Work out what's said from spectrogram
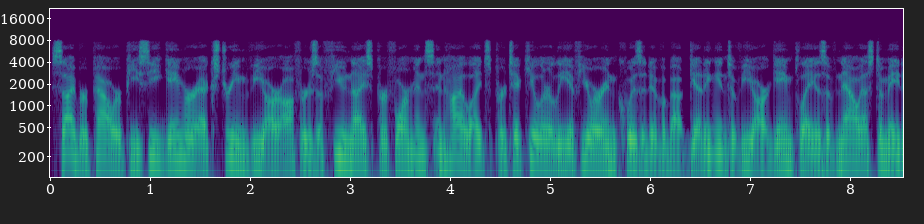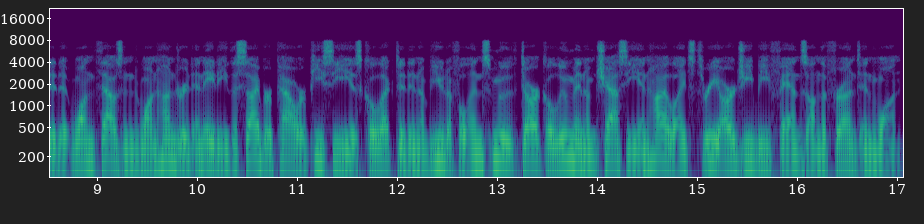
CyberPower PC Gamer Xtreme VR offers a few nice performance and highlights particularly if you're inquisitive about getting into VR gameplay. As of now estimated at 1180 the CyberPower PC is collected in a beautiful and smooth dark aluminum chassis and highlights three RGB fans on the front and one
